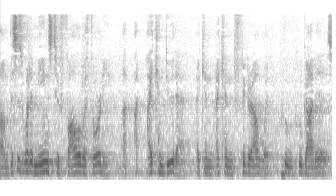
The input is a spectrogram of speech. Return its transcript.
um, this is what it means to follow authority. I, I, I, can do that. I can, I can figure out what, who, who God is.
